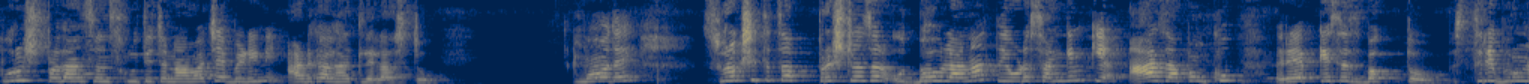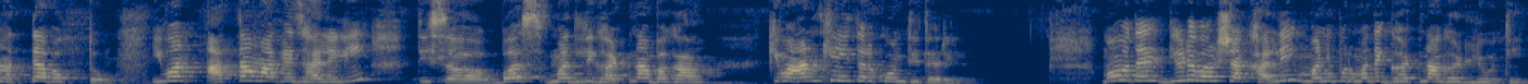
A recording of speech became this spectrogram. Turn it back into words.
पुरुष प्रधान संस्कृतीच्या नावाच्या बेडीने आडघा घातलेला असतो. महोदय सुरक्षिततेचा प्रश्न जर उद्भवला ना तर एवढं सांगेन की आज आपण खूप रेप केसेस बघतो. स्त्री भ्रूण हत्या बघतो. इवन आता मागे झालेली ती स बसमधली घटना बघा. किंवा आणखी इतर कोणती तरी. महोदय दीड वर्षाखाली मणिपूरमध्ये घटना घडली होती.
